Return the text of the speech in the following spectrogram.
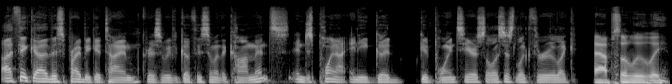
I think uh, this would probably be a good time, Chris. We go through some of the comments and just point out any good good points here. So let's just look through. Like, absolutely.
